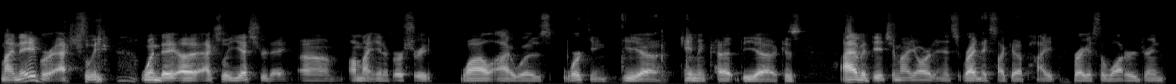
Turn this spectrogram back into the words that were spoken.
my neighbor actually one day, uh, actually yesterday, um, on my anniversary, while I was working, he uh, came and cut the because I have a ditch in my yard and it's right next to like a pipe for I guess the water drain,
